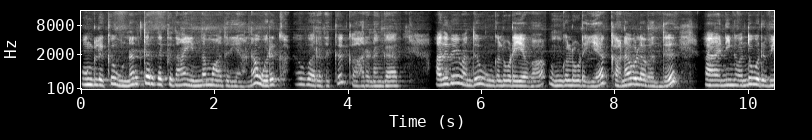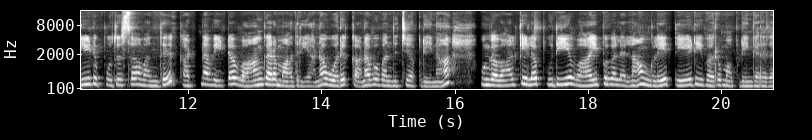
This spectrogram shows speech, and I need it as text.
உங்களுக்கு உணர்த்துறதுக்கு தான் இந்த மாதிரியான ஒரு கனவு வர்றதுக்கு காரணங்க. அதுவே வந்து உங்களுடைய வா உங்களுடைய கனவில் வந்து நீங்கள் வந்து ஒரு வீடு புதுசாக வந்து கட்டின வீட்டை வாங்குற மாதிரியான ஒரு கனவு வந்துச்சு அப்படின்னா உங்கள் வாழ்க்கையில் புதிய வாய்ப்புகள் எல்லாம் உங்களே தேடி வரும் அப்படிங்கிறத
